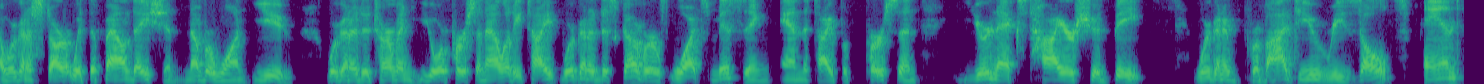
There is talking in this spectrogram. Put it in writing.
And we're going to start with the foundation. Number one, you. We're going to determine your personality type. We're going to discover what's missing and the type of person your next hire should be. We're going to provide to you results and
